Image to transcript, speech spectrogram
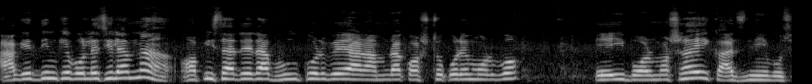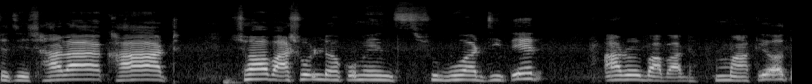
আগের দিনকে বলেছিলাম না, অফিসারেরা ভুল করবে আর আমরা কষ্ট করে মরব। এই বরমশাই কাজ নিয়ে বসেছে। সারা খাট, সব আসল ডকুমেন্টস শুভ আর জিতের আর ওর বাবার। মাকে অত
